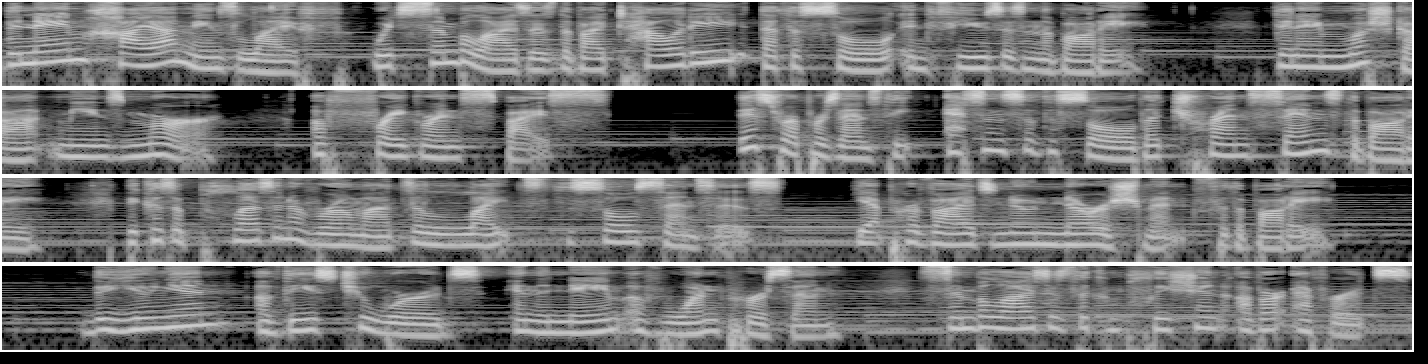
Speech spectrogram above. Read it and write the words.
The name Chaya means life, which symbolizes the vitality that the soul infuses in the body. The name Mushka means myrrh, a fragrant spice. This represents the essence of the soul that transcends the body because a pleasant aroma delights the soul's senses, yet provides no nourishment for the body. The union of these two words in the name of one person symbolizes the completion of our efforts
